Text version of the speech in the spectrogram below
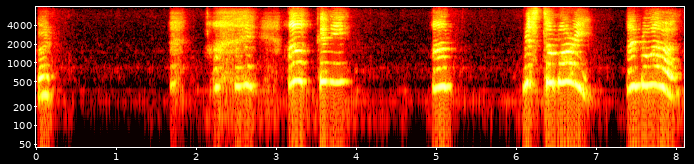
Good. oh, goody. Um, Miss Tomori. I'm Noella.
